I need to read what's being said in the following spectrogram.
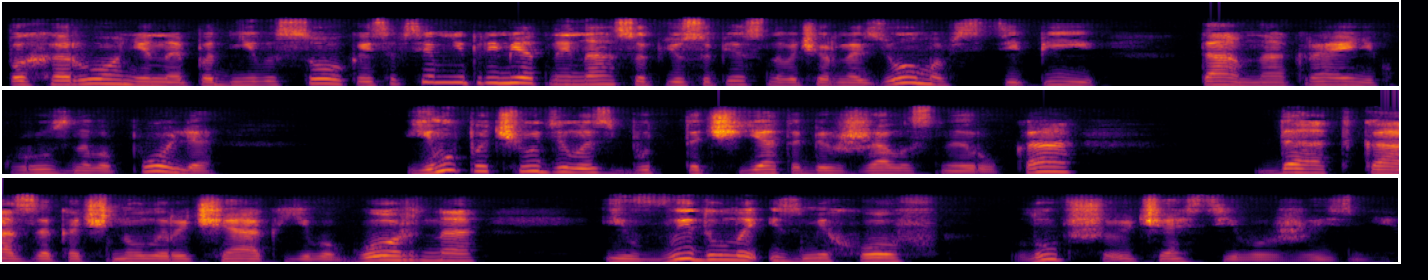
похоронены под невысокой, совсем неприметной насыпью супесного чернозема в степи, там, на окраине кукурузного поля, ему почудилось, будто чья-то безжалостная рука до отказа качнула рычаг его горна и выдула из мехов лучшую часть его жизни.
